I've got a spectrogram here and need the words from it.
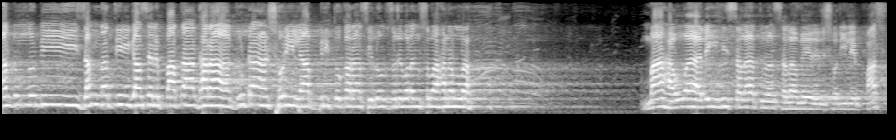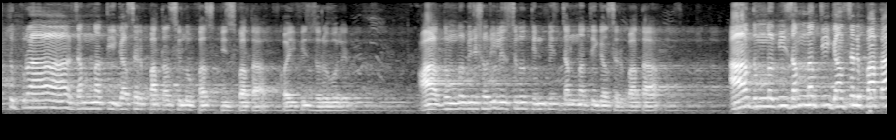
আদম নবী জান্নাতি গাছের পাতা ধারা গোটা শরীর আবৃত করা ছিল। জোরে বলেন সুবহানাল্লাহ। মা হাওয়া সালাতু সালামের শরীরে পাঁচ টুকরা জান্নাতি গাছের পাতা ছিল, পাঁচ পিস পাতা। কয় পিস? জোরে বলেন। আদম নবীর শরীরে ছিল তিন পিস জান্নাতি গাছের পাতা। আদম নবী জান্নাতি গাছের পাতা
